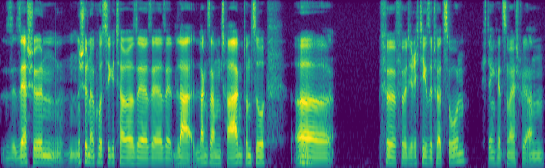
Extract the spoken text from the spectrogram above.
sehr schön, eine schöne Akustikgitarre, sehr, sehr, sehr la langsam tragend und so. Mhm. Äh, für, für die richtige Situation. Ich denke jetzt zum Beispiel an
